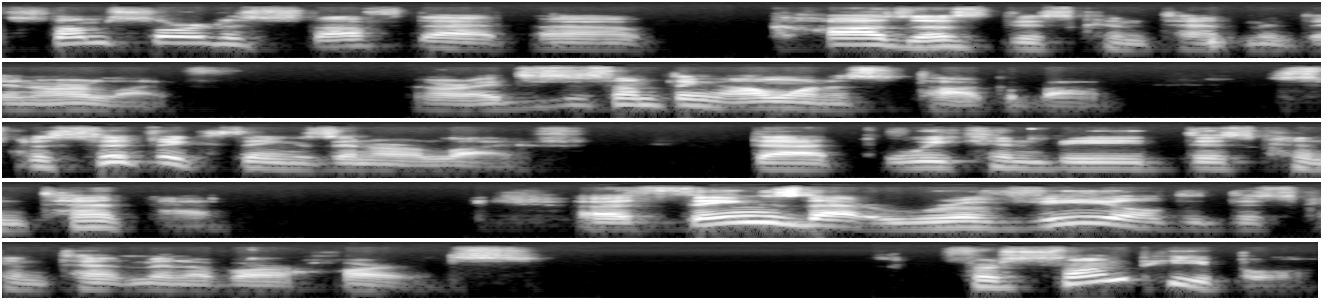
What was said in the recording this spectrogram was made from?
some sort of stuff that uh, us discontentment in our life. All right, this is something I want us to talk about. Specific things in our life that we can be discontent at. Uh, things that reveal the discontentment of our hearts. For some people,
